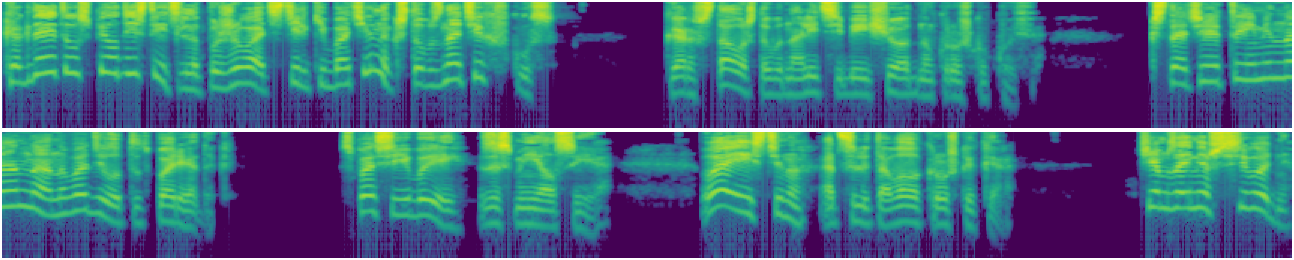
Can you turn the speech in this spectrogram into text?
когда это успел действительно пожевать стельки ботинок, чтобы знать их вкус? Кар встала, чтобы налить себе еще одну кружку кофе. Кстати, это именно она наводила тут порядок. «Спасибо ей», — засмеялся я. «Воистину», — отсалютовала кружкой Кэр. «Чем займешься сегодня?»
